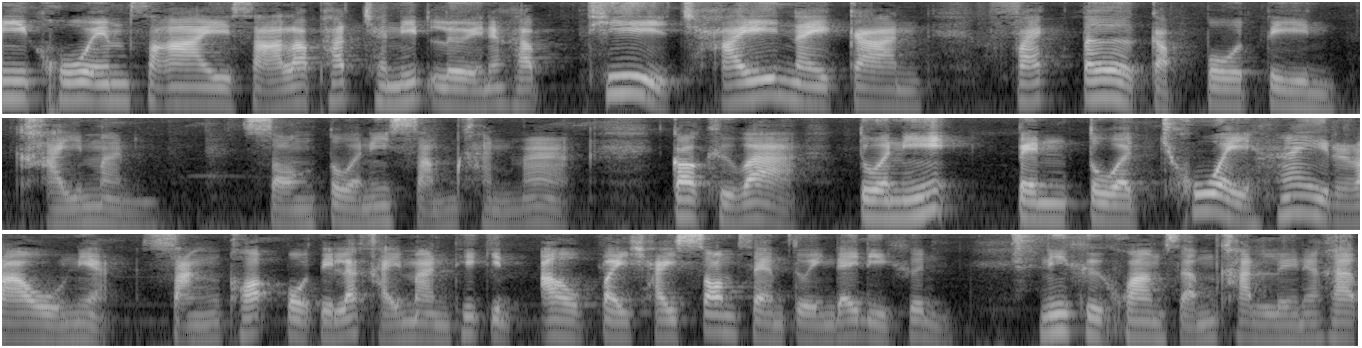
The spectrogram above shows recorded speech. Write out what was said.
มีโคเอนไซม์สารพัดชนิดเลยนะครับ ที่ใช้ในการแฟกเตอร์กับโปรตีนไขมัน 2 ตัวนี้สำคัญมาก ก็คือว่าตัวนี้เป็นตัวช่วยให้เราเนี่ยสังเคราะห์โปรตีนและไขมันที่กินเอาไปใช้ซ่อมแซมตัวเองได้ดีขึ้น นี่คือความสำคัญเลยนะครับ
